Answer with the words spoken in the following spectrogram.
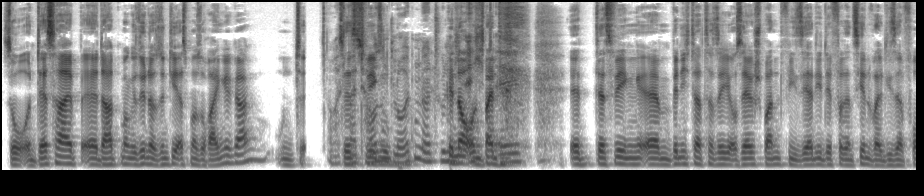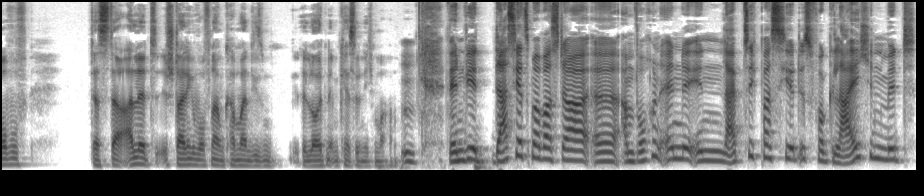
So, und deshalb, äh, da hat man gesehen, da sind die erstmal so reingegangen. Und Aber deswegen, bei tausend Leuten natürlich Genau, echt, und bei, äh, deswegen ähm, bin ich da tatsächlich auch sehr gespannt, wie sehr die differenzieren, weil dieser Vorwurf, dass da alle Steine geworfen haben, kann man diesen Leuten im Kessel nicht machen. Mhm. Wenn wir das jetzt mal, was da äh, am Wochenende in Leipzig passiert ist, vergleichen mit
